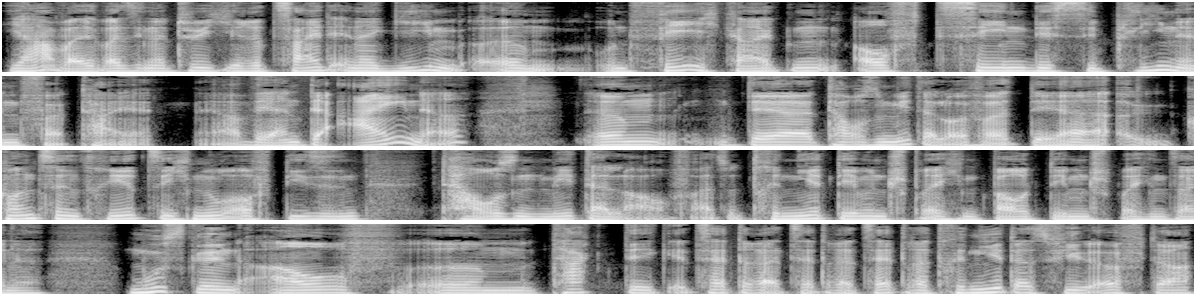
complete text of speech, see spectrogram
Ja, weil, weil sie natürlich ihre Zeit, Energie ähm, und Fähigkeiten auf zehn Disziplinen verteilen. Ja, während der eine, ähm, der 1000 Meter Läufer, der konzentriert sich nur auf diesen 1000 Meter Lauf, also trainiert dementsprechend, baut dementsprechend seine Muskeln auf, ähm, Taktik etc. etc. etc. trainiert das viel öfter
